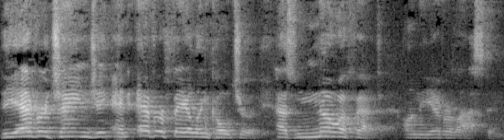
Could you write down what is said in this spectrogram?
The ever changing and ever failing culture has no effect on the everlasting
